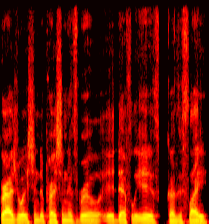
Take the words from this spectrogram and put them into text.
graduation depression is real, it definitely is because it's like,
